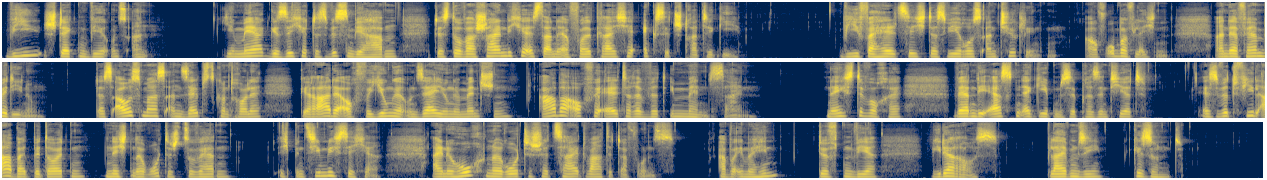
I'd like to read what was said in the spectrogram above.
Wie stecken wir uns an? Je mehr gesichertes Wissen wir haben, desto wahrscheinlicher ist eine erfolgreiche Exit-Strategie. Wie verhält sich das Virus an Türklinken, auf Oberflächen, an der Fernbedienung? Das Ausmaß an Selbstkontrolle, gerade auch für junge und sehr junge Menschen, aber auch für Ältere, wird immens sein. Nächste Woche werden die ersten Ergebnisse präsentiert. Es wird viel Arbeit bedeuten, nicht neurotisch zu werden. Ich bin ziemlich sicher, eine hochneurotische Zeit wartet auf uns. Aber immerhin dürften wir wieder raus. Bleiben Sie gesund.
